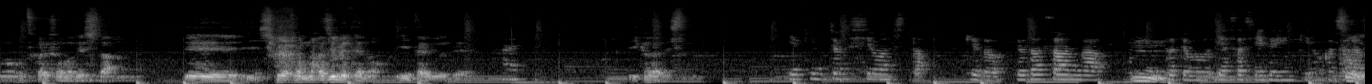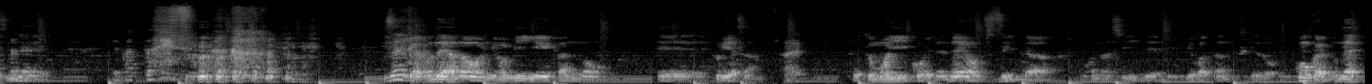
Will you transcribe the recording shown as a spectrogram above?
お疲れ様でした。で、石倉さんも初めてのインタビューで、い。かがでした？かいや緊張しましたけど依田さんがうん。とても優しい雰囲気の方だったそうですのでね。よかったです。前回もね、あの、日本民芸館の、えー、古谷さん、はい。とてもいい声でね、落ち着いたお話でよかったんですけど、今回もね、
